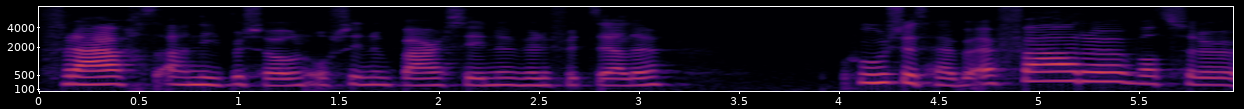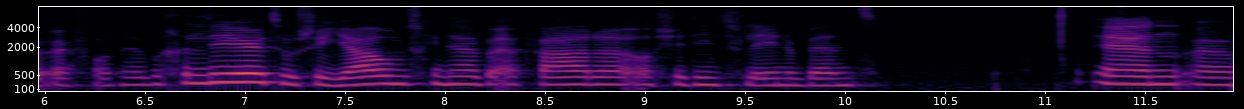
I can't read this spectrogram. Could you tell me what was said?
vraagt aan die persoon of ze in een paar zinnen willen vertellen hoe ze het hebben ervaren, wat ze ervan hebben geleerd, hoe ze jou misschien hebben ervaren als je dienstverlener bent. En uh,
